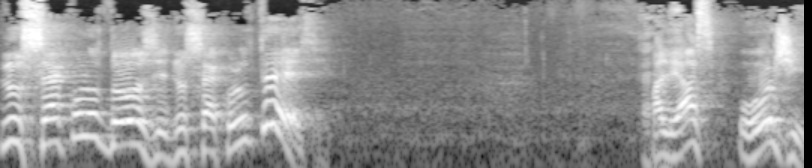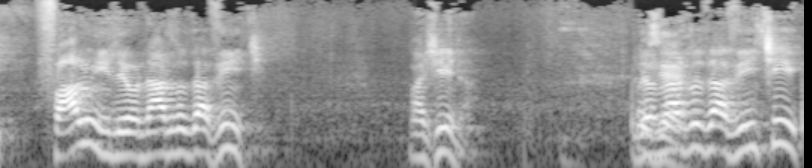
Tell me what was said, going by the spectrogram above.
no século XII, no século XIII. Aliás, hoje falo em Leonardo da Vinci. Imagina. Pois é. Leonardo da Vinci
